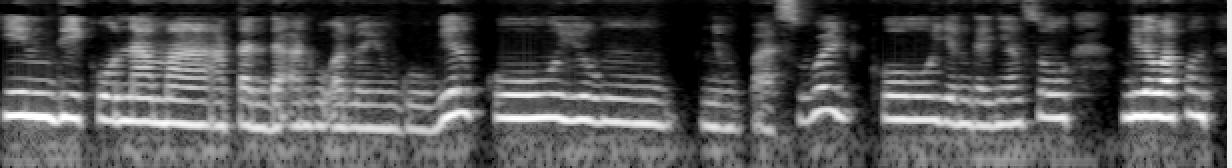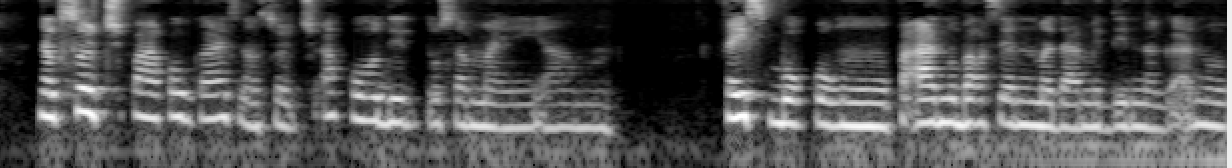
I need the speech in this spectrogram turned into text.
hindi ko na maatandaan kung ano yung Google ko, yung, yung password ko, yung ganyan. So, ginawa ko, Nag-search pa ako guys, nag-search ako dito sa may um, Facebook kung paano ba kasi madami din nag ano,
